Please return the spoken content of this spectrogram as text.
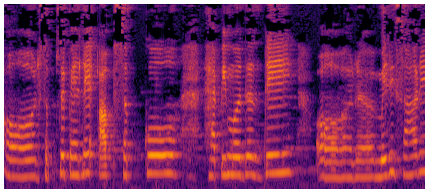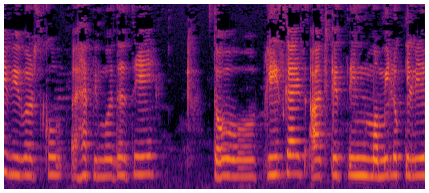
और सबसे पहले आप सबको हैप्पी मदर्स डे और मेरे सारे व्यूवर्स को हैप्पी मदर्स डे तो प्लीज़ गाइस आज के दिन मम्मी लोग के लिए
